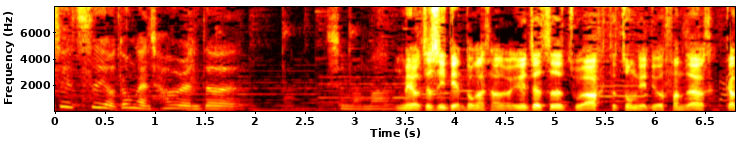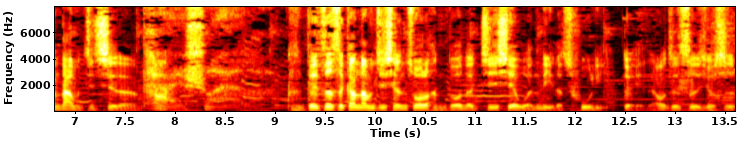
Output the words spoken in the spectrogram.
这次有动感超人的什么吗？没有，这是一点动感超人，因为这次主要的重点就是放在钢达姆机器人啊。太帅了！对，这次钢达姆机器人做了很多的机械纹理的处理，对，然后这次就是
